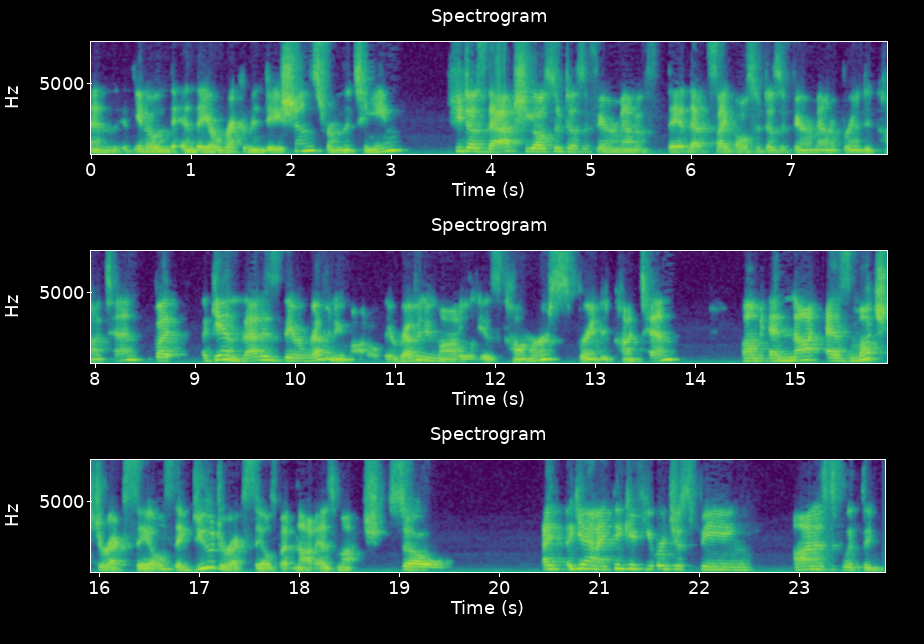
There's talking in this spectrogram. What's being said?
and you know and, and they are recommendations from the team. She does that. She also does a fair amount of that, that site also does a fair amount of branded content. But again that is their revenue model. Their revenue model is commerce branded content um, and not as much direct sales. They do direct sales, but not as much. So, I, again, I think if you're just being honest with the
